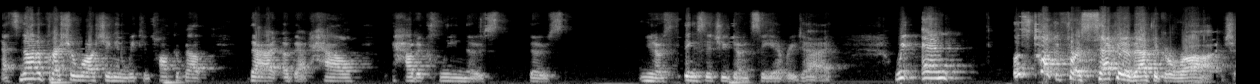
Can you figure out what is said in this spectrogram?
That's not a pressure washing, and we can talk about that about how how to clean those those you know things that you don't see every day. We and let's talk for a second about the garage.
